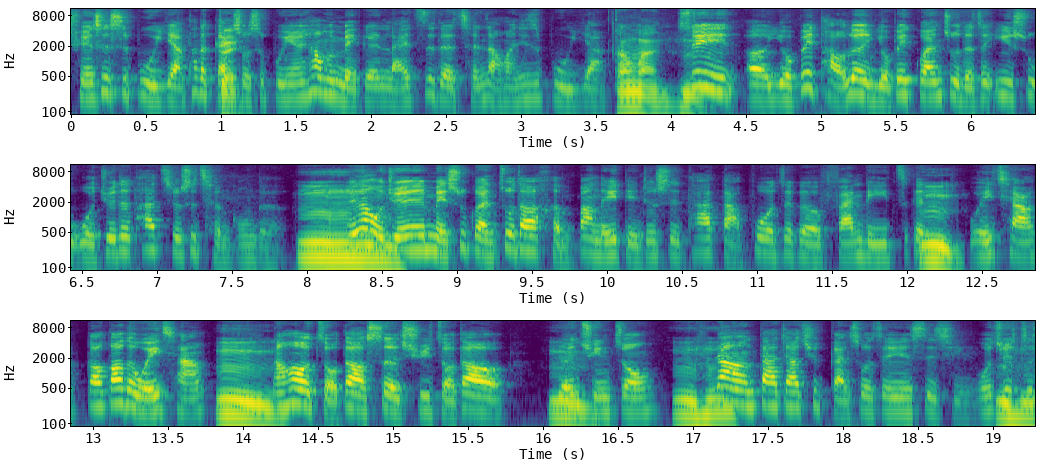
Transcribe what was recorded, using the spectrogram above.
诠释是不一样，他的感受是不一样，对他们每个人来自的成长环境是不一样。当然，嗯、所以呃，有被讨论、有被关注的这艺术，我觉得它就是成功的。嗯，那我觉得美术馆做到很棒的一点，就是它打破这个樊篱这个围墙，嗯、高高的围墙，嗯，然后走到社区，走到。人群中，嗯，让大家去感受这件事情，我觉得这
